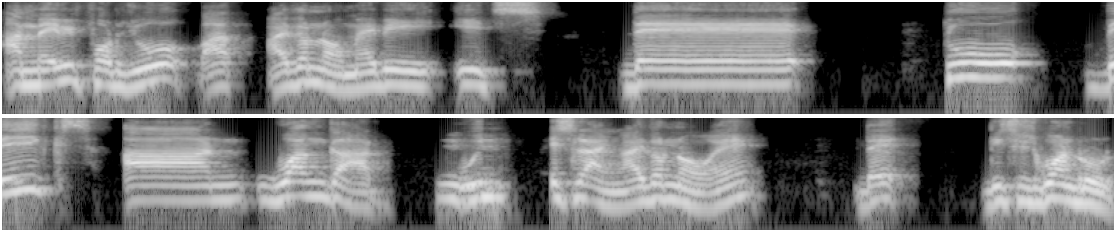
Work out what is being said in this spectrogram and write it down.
And maybe for you, I, I don't know, maybe it's the two bigs and one guard with baseline. I don't know, eh? They, this is one rule.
